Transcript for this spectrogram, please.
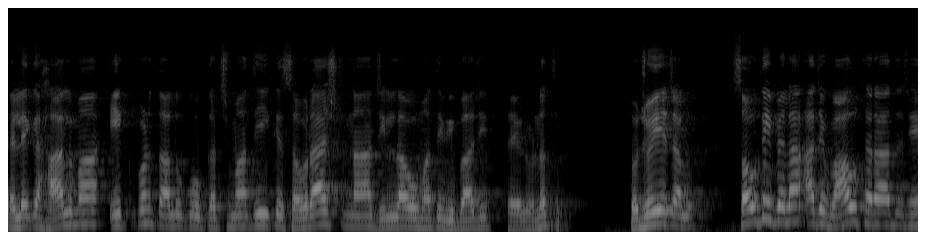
એટલે કે હાલમાં એક પણ તાલુકો કચ્છમાંથી કે સૌરાષ્ટ્રના જિલ્લાઓમાંથી વિભાજિત થયેલો નથી. તો જોઈએ ચાલો. સૌથી પહેલાં આજે વાવ થરાદ છે,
